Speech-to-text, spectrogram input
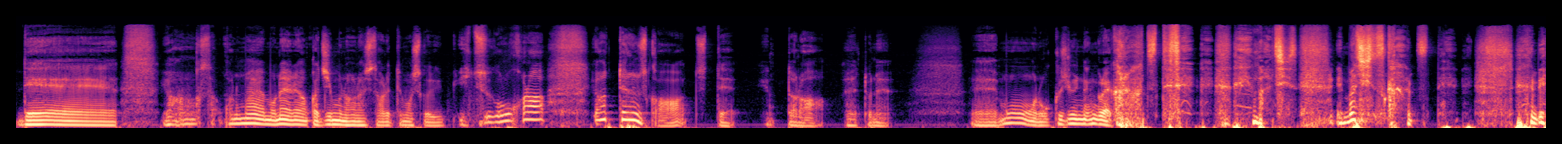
で、いや、なんかさ、この前もね、なんかジムの話されてましたけど、いつ頃からやってるんですか？つって言ったら、えっ、とね、えー、もう60年ぐらいかな つってて。マジえ、マジっすか？つって。で、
